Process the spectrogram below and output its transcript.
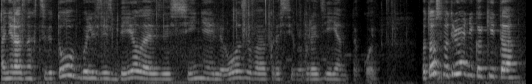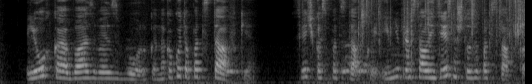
Они разных цветов были, здесь белая, здесь синяя или розовая, красивый градиент такой. Потом смотрю, они какие-то легкая базовая сборка на какой-то подставке. Свечка с подставкой. И мне прям стало интересно, что за подставка.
